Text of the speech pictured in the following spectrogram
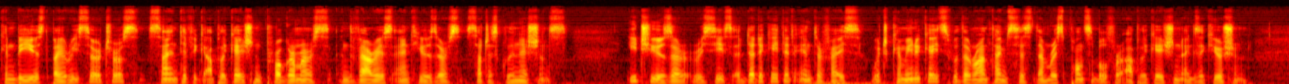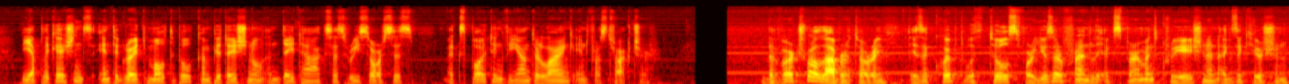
can be used by researchers, scientific application programmers, and various end users, such as clinicians. Each user receives a dedicated interface which communicates with the runtime system responsible for application execution. The applications integrate multiple computational and data access resources, exploiting the underlying infrastructure. The virtual laboratory is equipped with tools for user-friendly experiment creation and execution,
